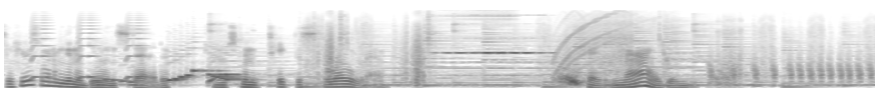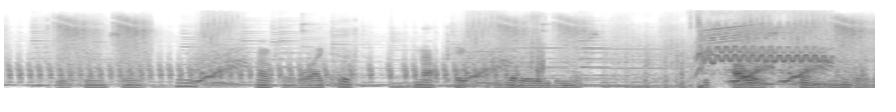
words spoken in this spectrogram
So here's what I'm gonna do instead. I'm just gonna take the slow route. Okay, now then. Okay, well I could have not picked literally the most the tallest thing, but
